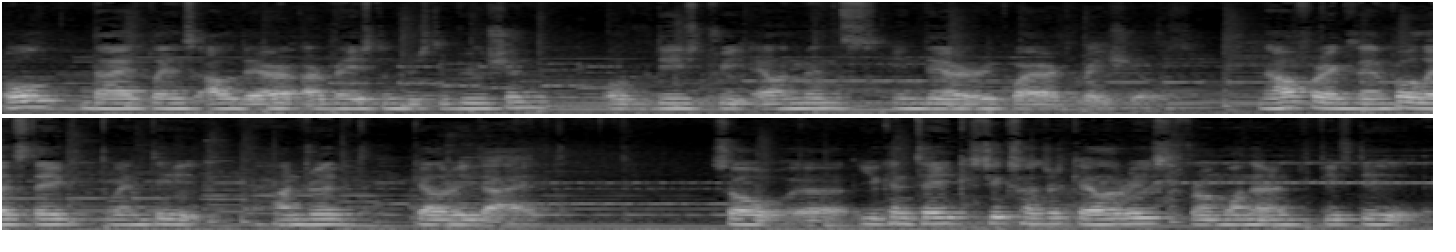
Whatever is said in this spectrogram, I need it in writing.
All diet plans out there are based on distribution of these three elements in their required ratios. Now, for example, let's take 20 100 calorie diet. So uh, you can take 600 calories from 150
